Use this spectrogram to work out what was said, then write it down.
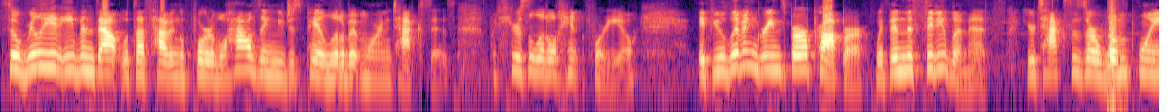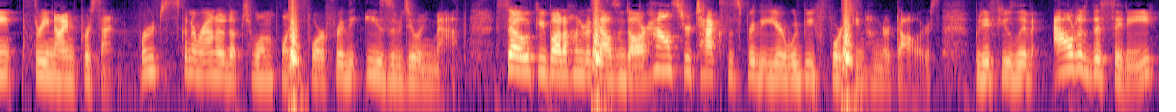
So really it evens out with us having affordable housing, you just pay a little bit more in taxes. But here's a little hint for you. If you live in Greensboro proper, within the city limits, your taxes are 1.39%. We're just gonna round it up to 1.4 for the ease of doing math. So if you bought a $100,000 house, your taxes for the year would be $1,400. But if you live out of the city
